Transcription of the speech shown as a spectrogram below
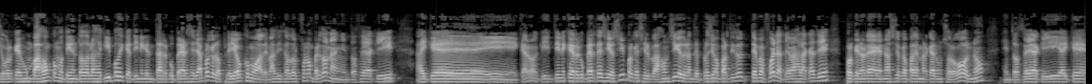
Yo creo que es un bajón como tienen todos los equipos y que tiene que intentar recuperarse ya porque los playoffs, como además dice Adolfo, no perdonan. Entonces aquí hay que... Claro, aquí tienes que recuperarte sí o sí porque si el bajón sigue durante el próximo partido te vas fuera, te vas a la calle porque no, no has sido capaz de marcar un solo gol, ¿no? Entonces aquí hay que,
